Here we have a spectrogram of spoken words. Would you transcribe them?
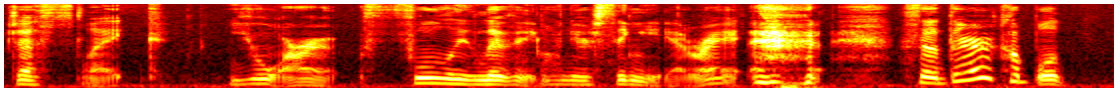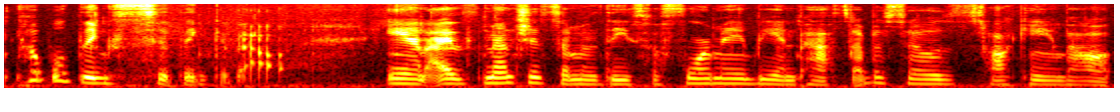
just like you are fully living when you're singing it, right? so there are a couple couple things to think about. And I've mentioned some of these before maybe in past episodes talking about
